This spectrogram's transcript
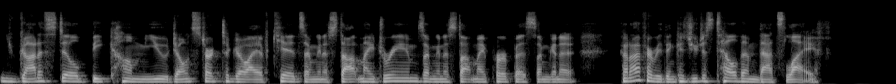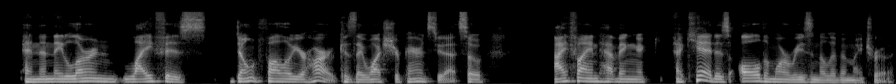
you got to still become you. Don't start to go i have kids. I'm going to stop my dreams. I'm going to stop my purpose. I'm going to cut off everything because you just tell them that's life and then they learn life is don't follow your heart because they watched your parents do that so i find having a, a kid is all the more reason to live in my truth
